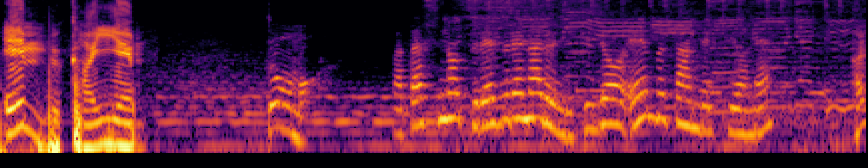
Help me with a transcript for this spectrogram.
演武開演。どうも。私のつれづれなる日常演舞さんですよね。はい。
